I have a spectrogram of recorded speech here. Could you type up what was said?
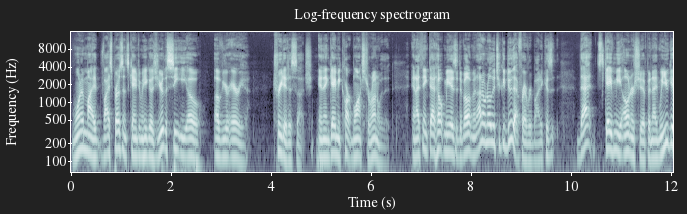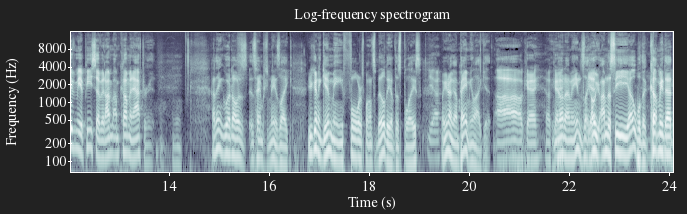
one of my vice presidents came to me. He goes, "You're the CEO of your area. Treat it as such," and then gave me carte blanche to run with it. And I think that helped me as a development. I don't know that you could do that for everybody because that gave me ownership. And when you give me a piece of it, I'm, I'm coming after it. I think what always is happens to me is like, you're going to give me full responsibility of this place. Yeah. But you're not going to pay me like it. Ah, okay, okay. You know what I mean? It's like, Yeah. oh, I'm the CEO. Well, then cut me that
